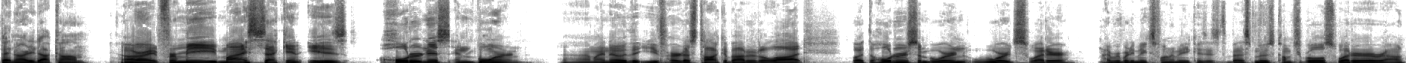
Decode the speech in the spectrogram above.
Bettinardi.com. All right, for me, my second is Holderness and Bourne. Um, I know that you've heard us talk about it a lot, but the Holderness and Bourne Ward sweater, everybody makes fun of me because it's the best, most comfortable sweater around.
